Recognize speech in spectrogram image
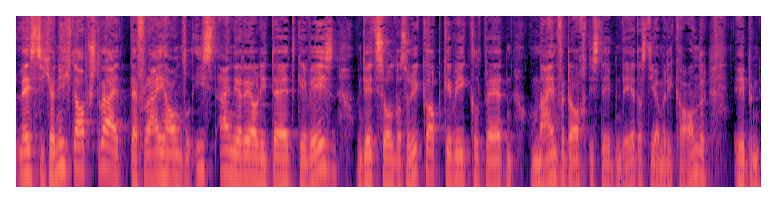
lässt sich ja nicht abstreiten. Der Freihandel ist eine Realität gewesen und jetzt soll das rückabgewickelt werden. Und mein Verdacht ist eben der, dass die Amerikaner eben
